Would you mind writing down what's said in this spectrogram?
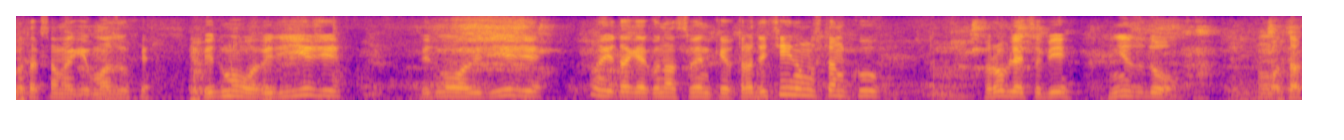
ну так само, як і в мазухи. Відмова від їжі, відмова від їжі. Ну і так як у нас свинки в традиційному станку роблять собі гніздо. О, так,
